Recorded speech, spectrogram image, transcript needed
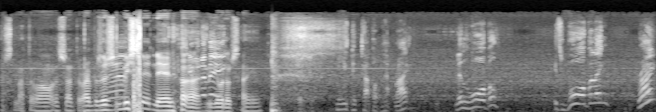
That's not the wrong. That's not the right position to be sitting in. see what I you get what? I'm saying? You picked up on that, right? Little warble? It's warbling, right?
